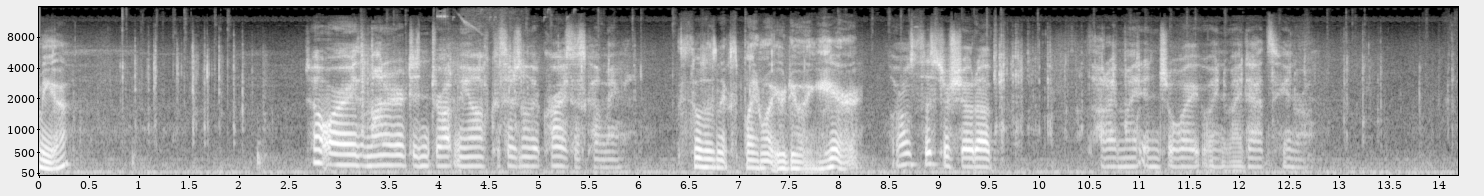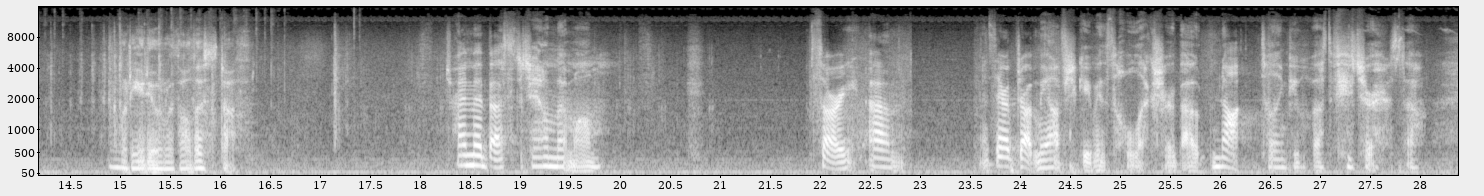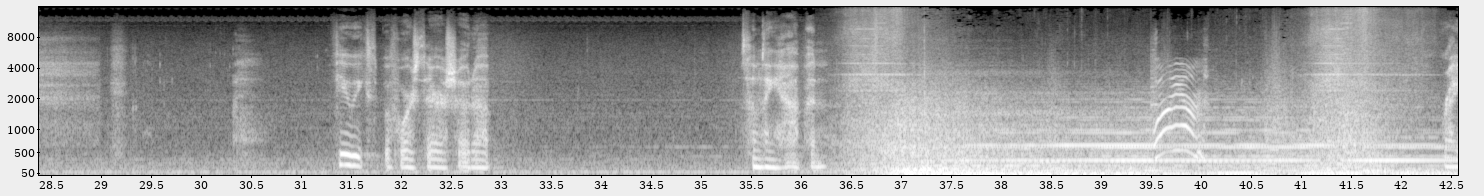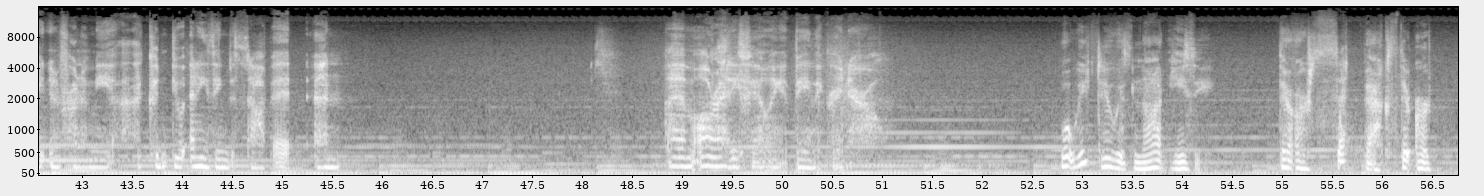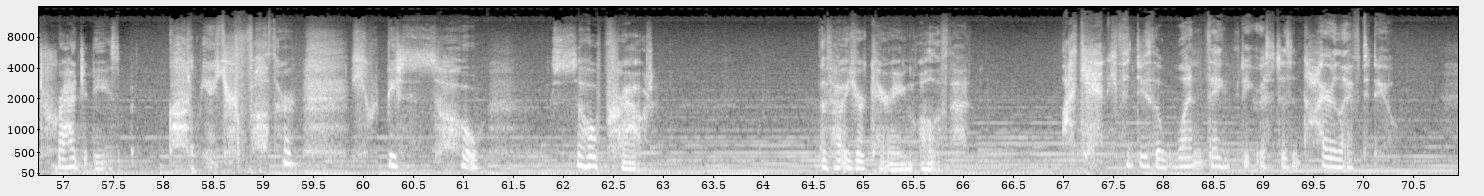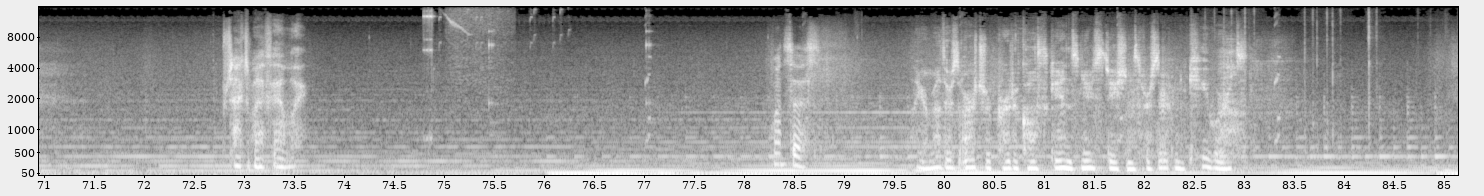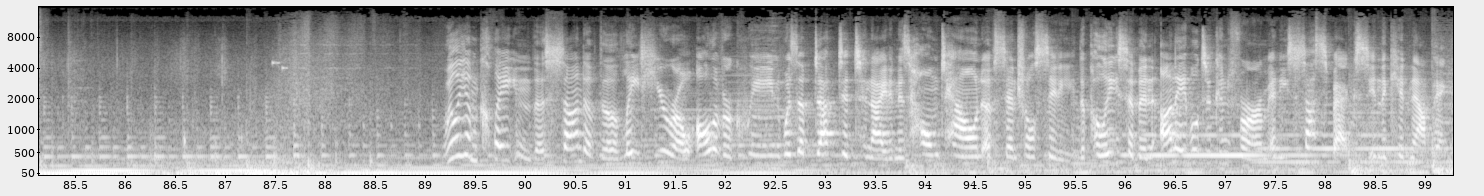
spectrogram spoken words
Mia? Don't worry, the monitor didn't drop me off because there's another crisis coming. Still doesn't explain what you're doing here. Laurel's sister showed up. Thought I might enjoy going to my dad's funeral. What are you doing with all this stuff? Trying my best to channel my mom. Sorry, um, when Sara dropped me off, she gave me this whole lecture about not telling people about the future, so. A few weeks before Sara showed up, something happened. William! Right in front of me. I couldn't do anything to stop it, and I am already failing at being the Green Arrow. What we do is not easy. There are setbacks, there are tragedies, but God, Mia, your father, be so, so proud of how you're carrying all of that. I can't even do the one thing that he risked his entire life to do. Protect my family. What's this? Well, your mother's Archer protocol scans news stations for certain keywords. Clayton, the son of the late hero Oliver Queen, was abducted tonight in his hometown of Central City. The police have been unable to confirm any suspects in the kidnapping.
